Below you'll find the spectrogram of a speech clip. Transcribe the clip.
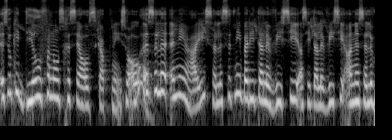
is ook 'n deel van ons geselskap nie. So al is hulle in die huis, hulle sit nie by die televisie as die televisie aan is. Hulle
